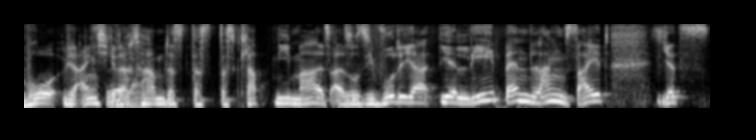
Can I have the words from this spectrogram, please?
wo wir eigentlich Sehr gedacht lang. haben, das, das, das klappt niemals. Also sie wurde ja ihr Leben lang seit jetzt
